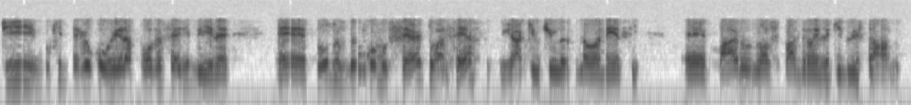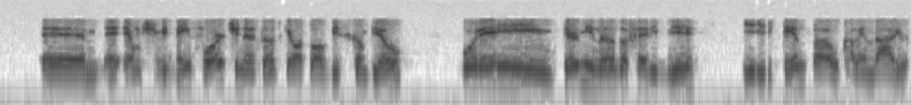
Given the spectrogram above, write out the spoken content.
de do que deve ocorrer após a Série B, né? É, todos dão como certo o acesso, já que o time da Cidadãoense, é, para os nossos padrões aqui do estado, é, é, é, um time bem forte, né? Tanto que é o atual vice-campeão. Porém, terminando a Série B e tendo o calendário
